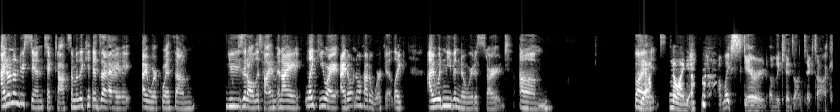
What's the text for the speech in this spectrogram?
I don't understand TikTok. Some of the kids I I work with um use it all the time, and I like you. I I don't know how to work it. Like I wouldn't even know where to start. Um, but Yeah. no idea. I'm like scared of the kids on TikTok.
